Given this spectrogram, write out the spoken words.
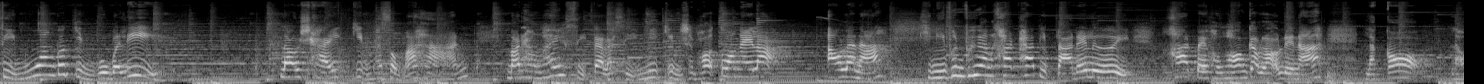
สีม่วงก็กลิ่นบลูเบอร์รี่ เราใช้กลิ่นผสมอาหาร มาทำให้สีแต่ละสีมีกลิ่นเฉพาะตัวไงล่ะ เอาละนะ ทีนี้เพื่อนๆ คาดผ้าปิดตาได้เลย คาดไปพร้อมๆกับเราเลยนะ แล้วก็เรา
